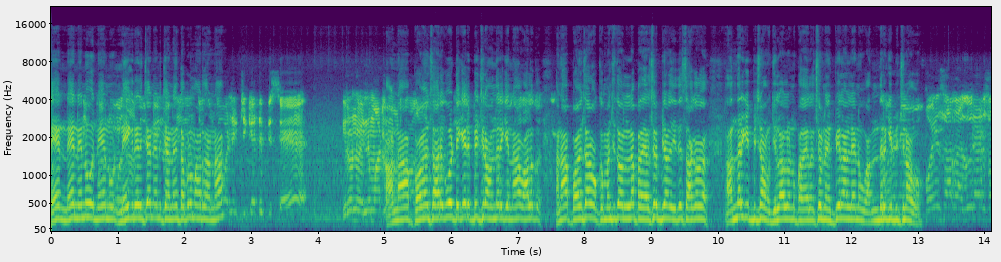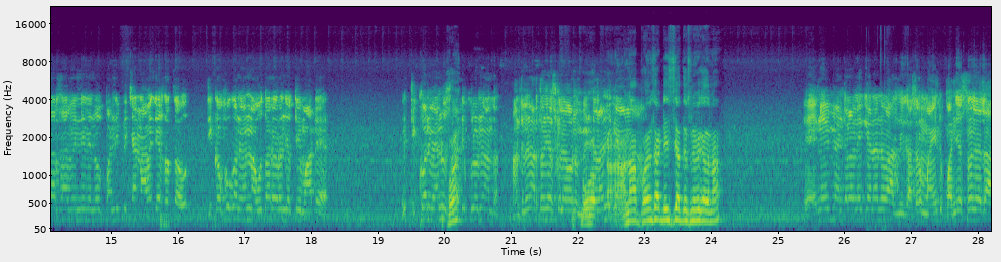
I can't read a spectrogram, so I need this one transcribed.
నేను నేను నేను నేను నీకు నేను ఇచ్చాను నేను ఇచ్చాను. నేను తప్పుడు మాట్లాడన్నా నీకు టికెట్ ఇప్పిస్తే మాటలు అన్న పోయినసారి కూడా టికెట్ ఇప్పించిన అందరికి నా వాళ్ళకు అన్న పోయినసారి ఒక మంచి తోళ్ళలో పది లక్షలు ఇప్పించాను ఇదే సగం అందరికి ఇప్పించావు జిల్లాలో నువ్వు పది లక్షలు నేను ఇప్పినా నువ్వు అందరికి ఇప్పించినావు. పోయిన సార్ రఘురాడు సార్ స్వామి నేను పండిపించాను నావే చేస్తావు తిక్కఫూకొని వెన్న నవ్వుతారు ఎవరని చెప్తే మాటే. తిక్కొని అంత అంతమైన అర్థం చేసుకోలేవు నువ్వు? మెంటల్ అన్న పోయినసారి డీసీ అధ్యక్షుడు నువ్వే కదన్నా? ఏ మెంటల్ నీకేనా నీకు అసలు మైండ్ పనిచేస్తుంది లేదా?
